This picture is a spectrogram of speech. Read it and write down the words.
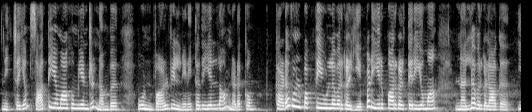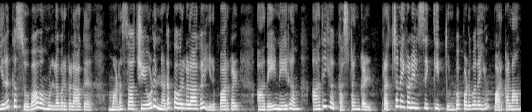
நிச்சயம் சாத்தியமாகும் என்று நம்பு. உன் வாழ்வில் நினைத்தது எல்லாம் நடக்கும். கடவுள் பக்தி உள்ளவர்கள் எப்படி இருப்பார்கள் தெரியுமா? நல்லவர்களாக இரக்க சுபாவம் உள்ளவர்களாக மனசாட்சியோடு நடப்பவர்களாக இருப்பார்கள். அதே நேரம் அதிக கஷ்டங்கள் பிரச்சனைகளில் சிக்கி துன்பப்படுவதையும் பார்க்கலாம்.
